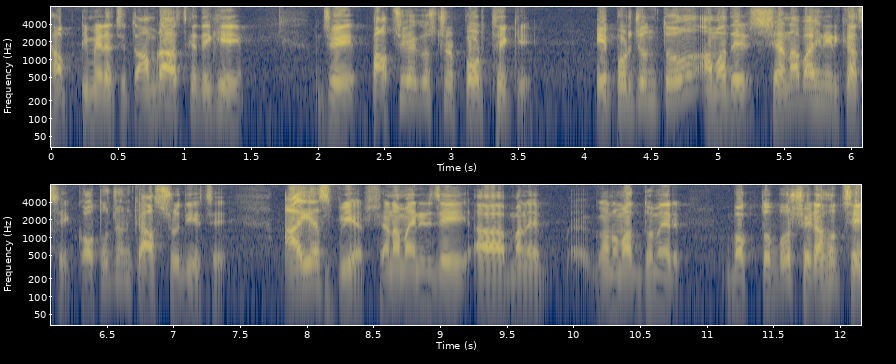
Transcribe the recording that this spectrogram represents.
ঘাপটি মেরেছে। তো আমরা আজকে দেখি যে পাঁচই আগস্টের পর থেকে এ পর্যন্ত আমাদের সেনাবাহিনীর কাছে কতজনকে আশ্রয় দিয়েছে আইএসপিআর, সেনাবাহিনীর যেই মানে গণমাধ্যমের বক্তব্য, সেটা হচ্ছে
